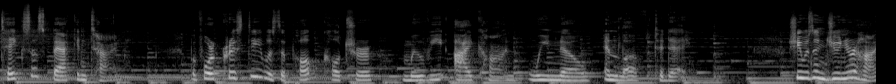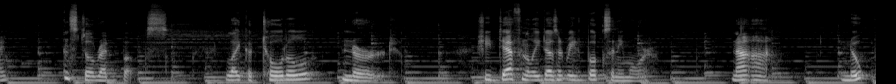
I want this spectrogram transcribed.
takes us back in time before Christy was the pulp culture movie icon we know and love today. She was in junior high and still read books, like a total nerd. She definitely doesn't read books anymore. Uh. Nope.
